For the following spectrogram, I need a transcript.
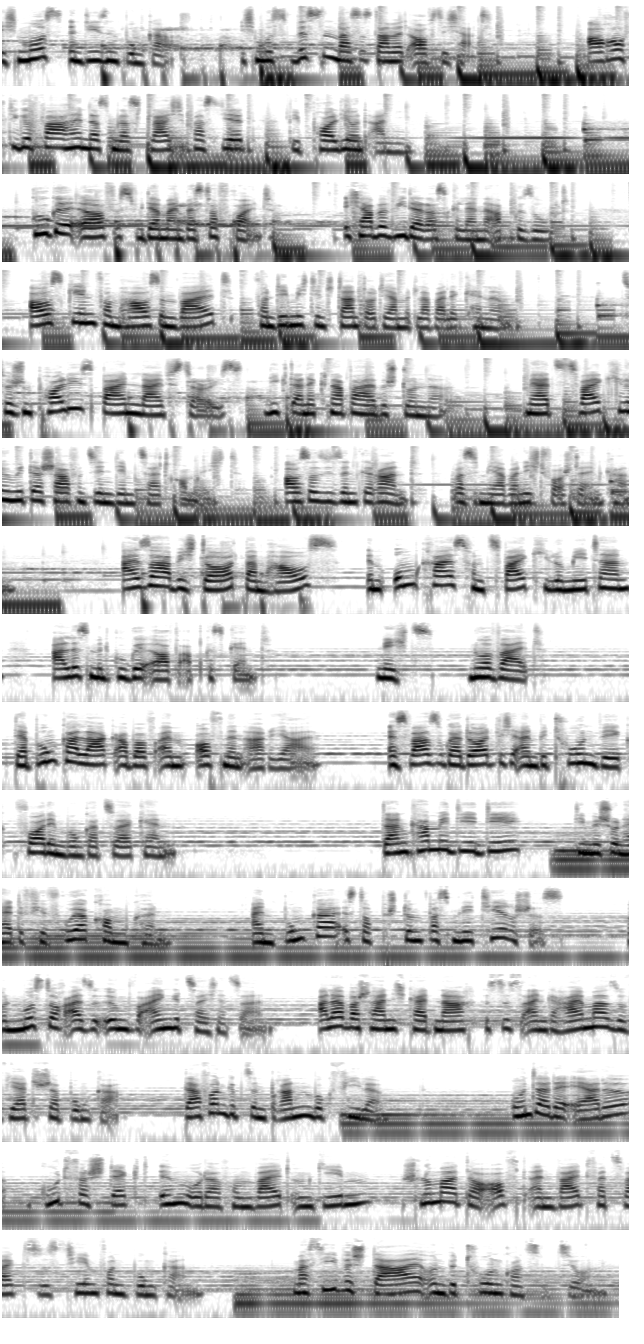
Ich muss in diesen Bunker. Ich muss wissen, was es damit auf sich hat. Auch auf die Gefahr hin, dass mir das gleiche passiert wie Polly und Annie. Google Earth ist wieder mein bester Freund. Ich habe wieder das Gelände abgesucht. Ausgehend vom Haus im Wald, von dem ich den Standort ja mittlerweile kenne. Zwischen Pollys beiden Live Stories liegt eine knappe halbe Stunde. Mehr als zwei Kilometer schaffen sie in dem Zeitraum nicht. Außer sie sind gerannt, was ich mir aber nicht vorstellen kann. Also habe ich dort beim Haus im Umkreis von zwei Kilometern alles mit Google Earth abgescannt. Nichts, nur Wald. Der Bunker lag aber auf einem offenen Areal. Es war sogar deutlich ein Betonweg vor dem Bunker zu erkennen. Dann kam mir die Idee, die mir schon hätte viel früher kommen können. Ein Bunker ist doch bestimmt was Militärisches und muss doch also irgendwo eingezeichnet sein. Aller Wahrscheinlichkeit nach ist es ein geheimer sowjetischer Bunker. Davon gibt es in Brandenburg viele. Unter der Erde, gut versteckt im oder vom Wald umgeben, schlummert da oft ein weit verzweigtes System von Bunkern. Massive Stahl- und Betonkonstruktionen.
